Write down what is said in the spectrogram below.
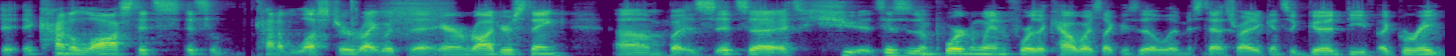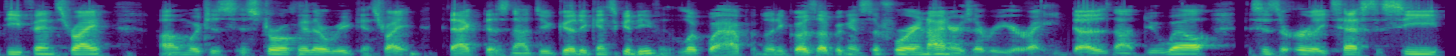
it, it kind of lost its its kind of luster right with the Aaron Rodgers thing. Um, but it's it's a it's huge. It's, this is an important win for the Cowboys, like this is a litmus test, right, against a good, def- a great defense, right, um, which is historically their weakness, right. Dak does not do good against good defense. Look what happens when he goes up against the 49ers every year, right? He does not do well. This is an early test to see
